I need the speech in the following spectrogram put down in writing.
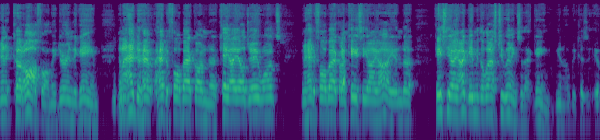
and it cut off on me during the game, and I had to have I had to fall back on uh, KILJ once, and I had to fall back on Yep. KCII, and uh, KCII gave me the last two innings of that game, you know, because it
